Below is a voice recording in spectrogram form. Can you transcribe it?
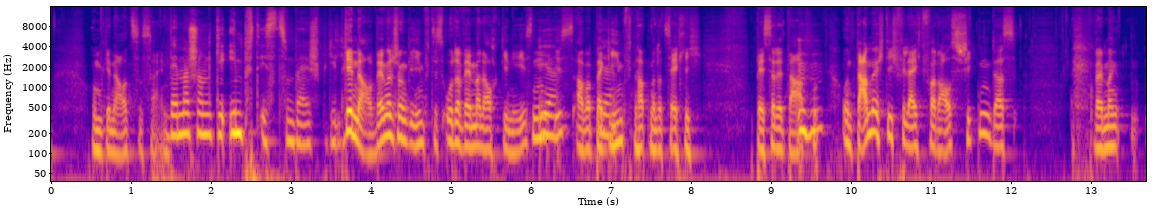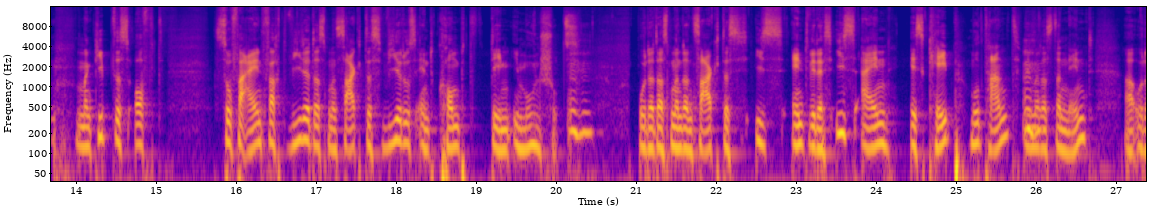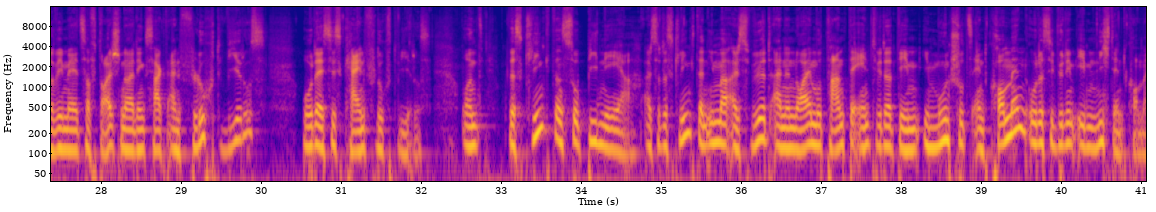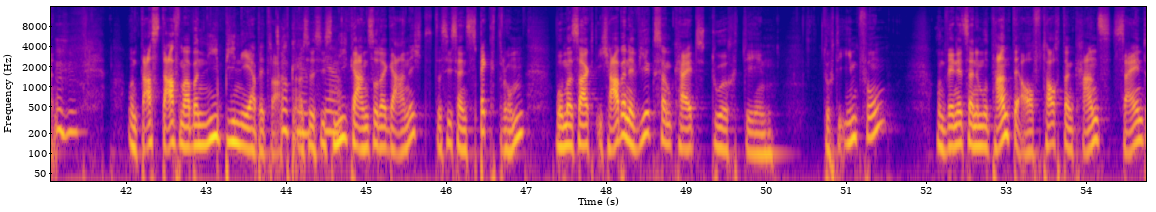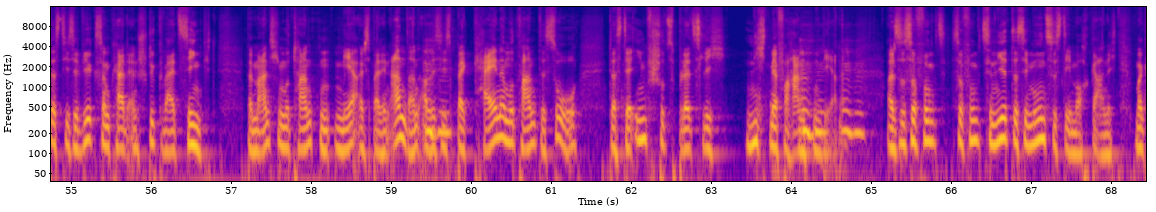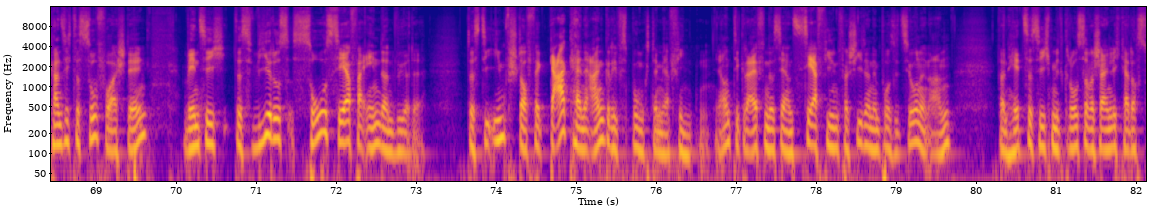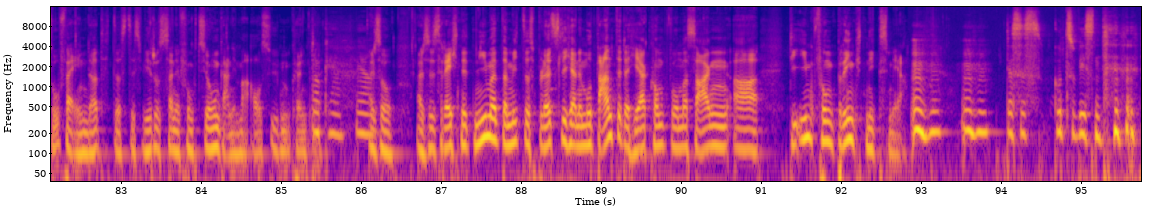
um genau zu sein. Wenn man schon geimpft ist zum Beispiel. Genau, wenn man schon geimpft ist oder wenn man auch genesen ja. ist, aber bei ja. Geimpften hat man tatsächlich bessere Daten. Mhm. Und da möchte ich vielleicht vorausschicken, dass, weil man, man gibt das oft so vereinfacht wieder, dass man sagt, das Virus entkommt dem Immunschutz. Mhm. Oder dass man dann sagt, das ist entweder es ist ein Escape-Mutant, wie mhm. man das dann nennt, äh, oder wie man jetzt auf Deutsch neuerdings sagt, ein Fluchtvirus oder es ist kein Fluchtvirus. Und das klingt dann so binär. Also das klingt dann immer, als würde eine neue Mutante entweder dem Immunschutz entkommen oder sie würde ihm eben nicht entkommen. Mhm. Und das darf man aber nie binär betrachten. Okay, also es ist ja. nie ganz oder gar nicht. Das ist ein Spektrum, wo man sagt, ich habe eine Wirksamkeit durch, den, durch die Impfung. Und wenn jetzt eine Mutante auftaucht, dann kann es sein, dass diese Wirksamkeit ein Stück weit sinkt bei manchen Mutanten mehr als bei den anderen, aber mhm. es ist bei keiner Mutante so, dass der Impfschutz plötzlich nicht mehr vorhanden mhm. wäre. Mhm. Also so, funkt, so funktioniert das Immunsystem auch gar nicht. Man kann sich das so vorstellen, wenn sich das Virus so sehr verändern würde, dass die Impfstoffe gar keine Angriffspunkte mehr finden. Ja, und die greifen das ja an sehr vielen verschiedenen Positionen an dann hätte es sich mit großer Wahrscheinlichkeit auch so verändert, dass das Virus seine Funktion gar nicht mehr ausüben könnte. Okay, ja. also, also es rechnet niemand damit, dass plötzlich eine Mutante daherkommt, wo man sagen, äh, die Impfung bringt nichts mehr. Mhm, mhm. Das ist gut zu wissen.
